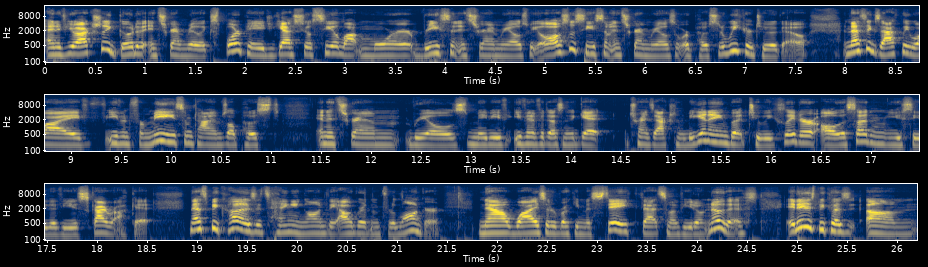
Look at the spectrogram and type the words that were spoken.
And if you actually go to the Instagram Reel Explore page, yes, you'll see a lot more recent Instagram Reels, but you'll also see some Instagram Reels that were posted a week or two ago. And that's exactly why even for me, sometimes I'll post an Instagram Reels, maybe if, even if it doesn't get transaction in the beginning, but two weeks later, all of a sudden you see the views skyrocket. And that's because it's hanging on to the algorithm for longer. Now, why is it a rookie mistake that some of you don't know this? It is because um,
